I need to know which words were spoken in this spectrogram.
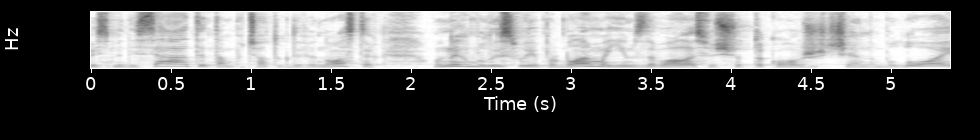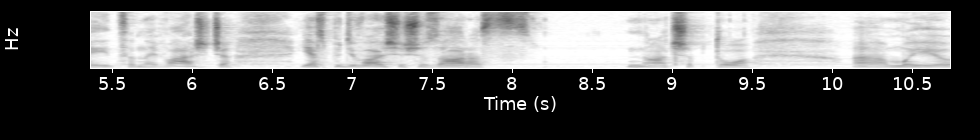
80-ті, там початок 90-х. У них були свої проблеми. Їм здавалося, що такого вже ще не було, і це найважче. Я сподіваюся, що зараз, начебто, е, ми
